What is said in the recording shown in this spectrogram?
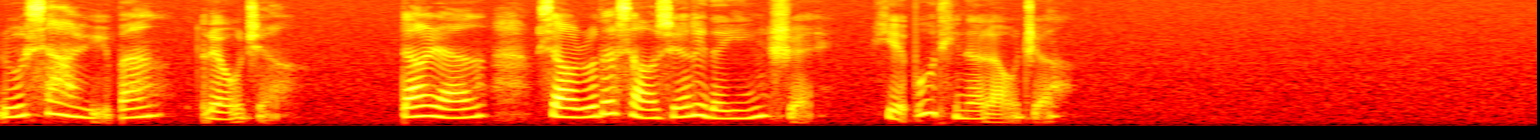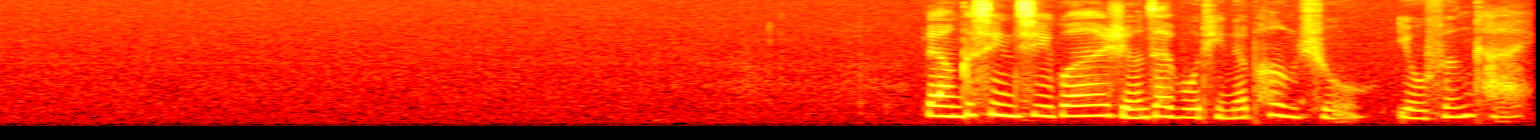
如下雨般流着，当然，小茹的小穴里的饮水也不停的流着。两个性器官仍在不停的碰触又分开。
